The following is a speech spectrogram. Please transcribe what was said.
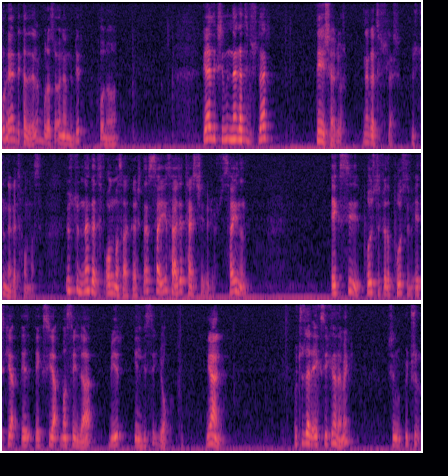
Buraya dikkat edelim. Burası önemli bir konu. Geldik şimdi negatif üsler ne işe yarıyor? Negatif üsler. Üstün negatif olması. Üstün negatif olması arkadaşlar sayıyı sadece ters çeviriyor. Sayının eksi pozitif ya da pozitif etki e- eksi yapmasıyla bir ilgisi yok. Yani 3 üzeri eksi 2 ne demek? Şimdi 3'ün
